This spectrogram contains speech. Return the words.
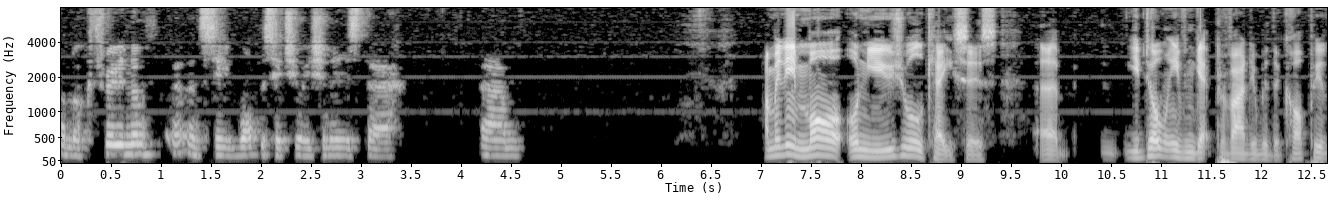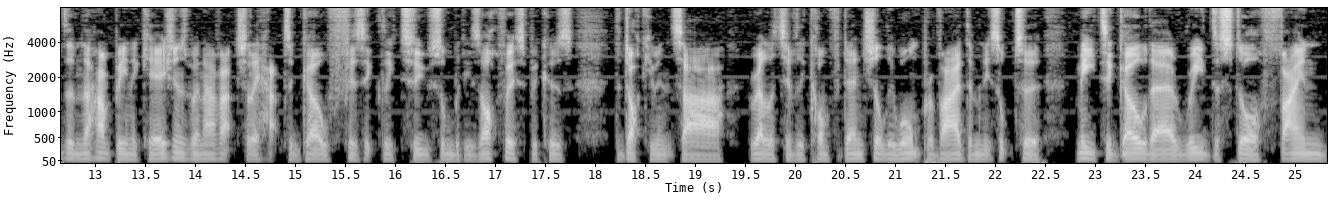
a look through them and see what the situation is there. Um, I mean, in more unusual cases, uh, you don't even get provided with a copy of them. There have been occasions when I've actually had to go physically to somebody's office because the documents are relatively confidential. They won't provide them, and it's up to me to go there, read the stuff, find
